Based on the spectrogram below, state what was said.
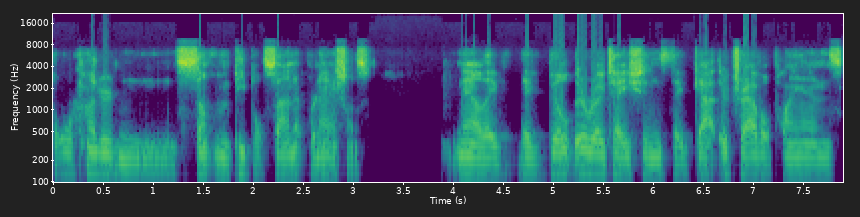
400 and something people signed up for nationals. Now they've they've built their rotations, they've got their travel plans,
